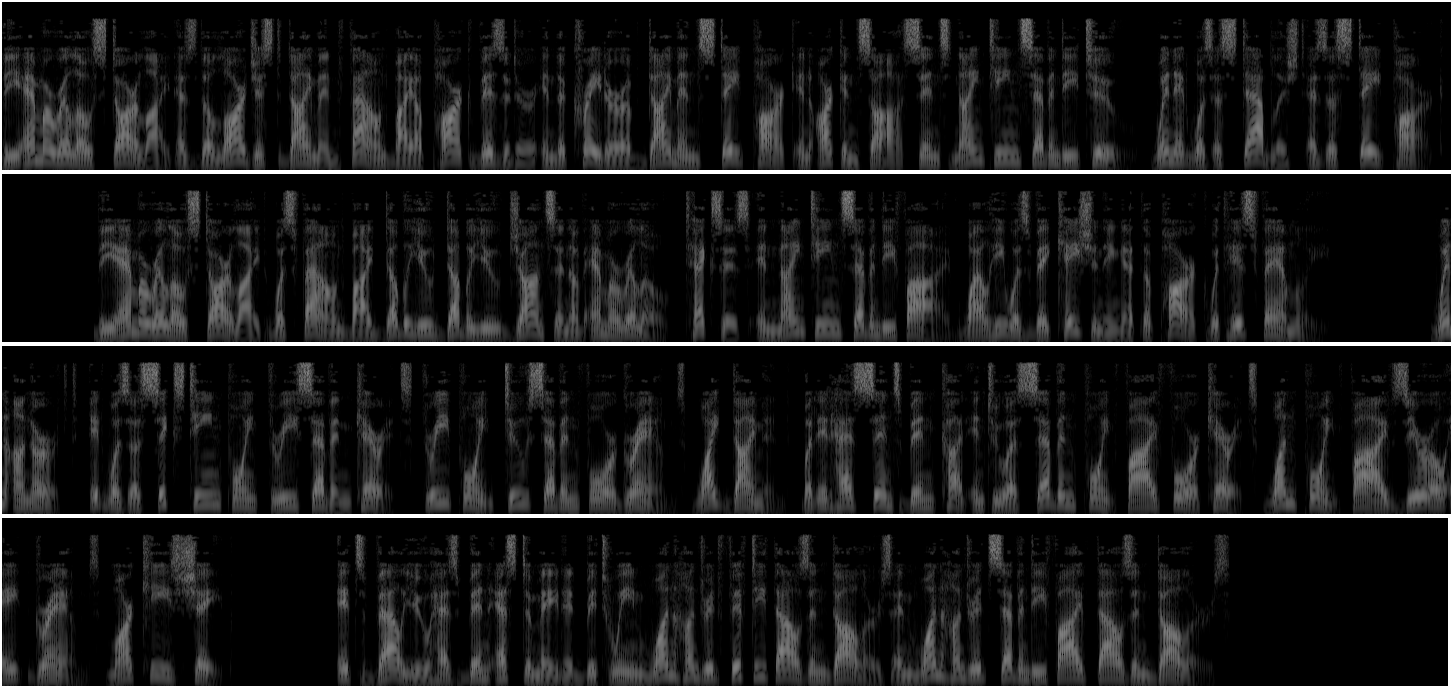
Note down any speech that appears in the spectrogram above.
The Amarillo Starlight is the largest diamond found by a park visitor in the crater of Diamond State Park in Arkansas since 1972, when it was established as a state park. The Amarillo Starlight was found by W. W. Johnson of Amarillo, Texas in 1975 while he was vacationing at the park with his family. When unearthed, it was a 16.37 carats (3.274 grams) white diamond, but it has since been cut into a 7.54 carats (1.508 grams) marquise shape. Its value has been estimated between $150,000 and $175,000.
